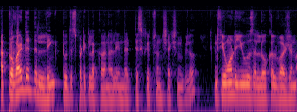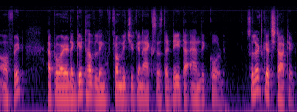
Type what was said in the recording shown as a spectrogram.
I provided the link to this particular kernel in the description section below and if you want to use a local version of it I provided a GitHub link from which you can access the data and the code. So let's get started.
